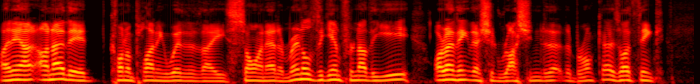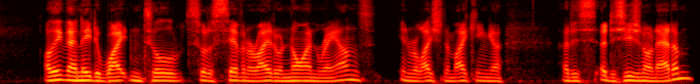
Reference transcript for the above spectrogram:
I now I know they're contemplating whether they sign Adam Reynolds again for another year. I don't think they should rush into that. The Broncos. I think I think they need to wait until sort of seven or eight or nine rounds in relation to making a a, a decision on Adam.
